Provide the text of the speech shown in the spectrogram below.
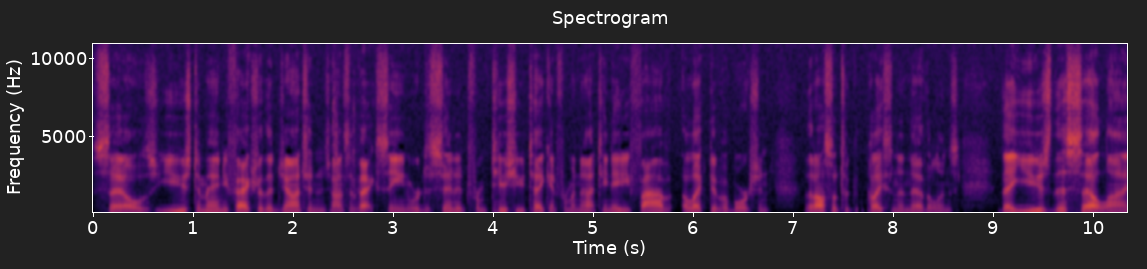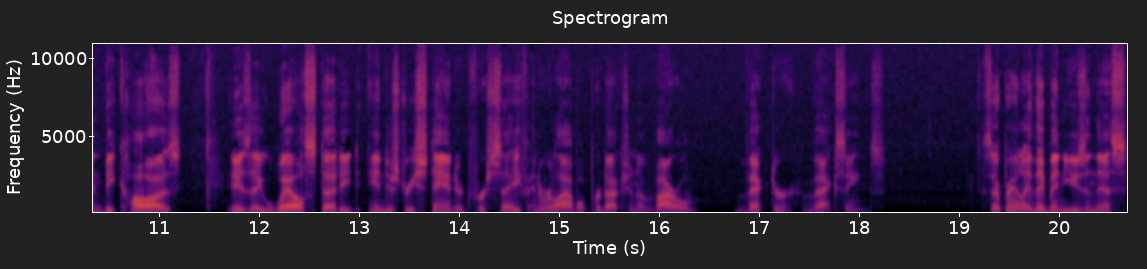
cells used to manufacture the Johnson Johnson vaccine were descended from tissue taken from a 1985 elective abortion that also took place in the Netherlands. They used this cell line because it is a well-studied industry standard for safe and reliable production of viral vector vaccines. So apparently they've been using this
